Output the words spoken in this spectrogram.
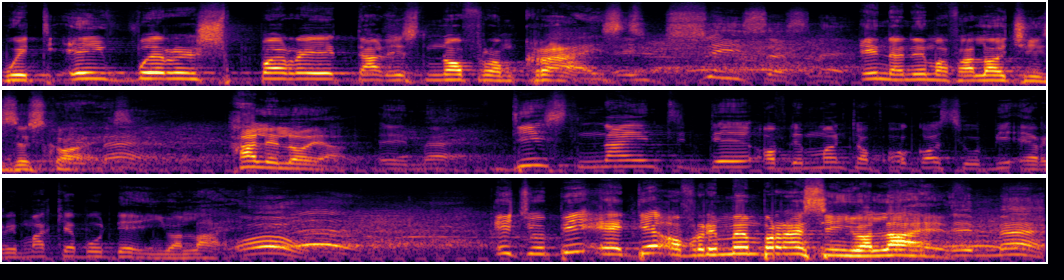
with every spirit that is not from Christ. In Jesus' name. In the name of our Lord Jesus Christ. Amen. Hallelujah. Amen. This ninth day of the month of August will be a remarkable day in your life. Oh. It will be a day of remembrance in your life. Amen.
